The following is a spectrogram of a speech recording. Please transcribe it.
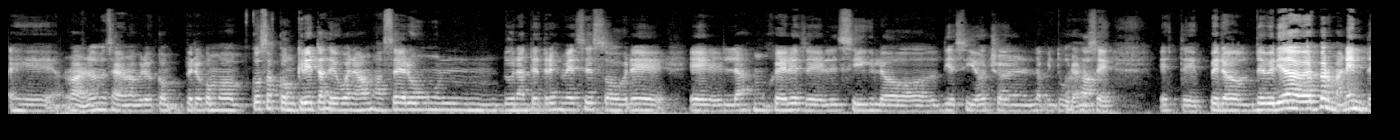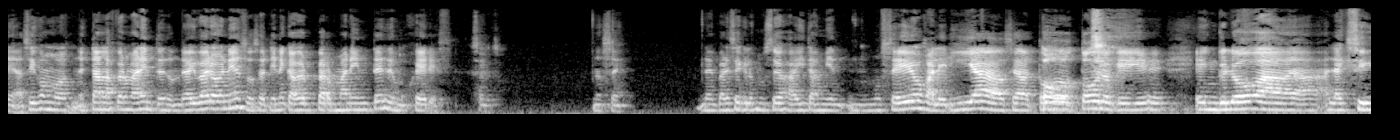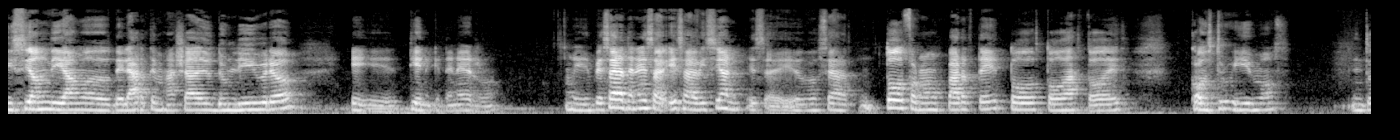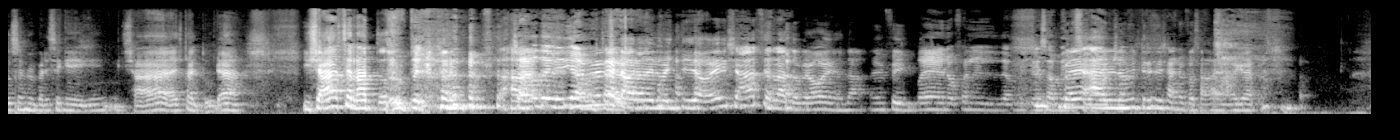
eh, bueno, no me sale el pero, com- pero como cosas concretas de, bueno, vamos a hacer un durante tres meses sobre eh, las mujeres del siglo XVIII en la pintura, no sé. Este, pero debería de haber permanente, así como están las permanentes donde hay varones, o sea, tiene que haber permanentes de mujeres. Exacto. No sé. Me parece que los museos ahí también, museos, galería, o sea, todo, Todo. todo lo que engloba a la exhibición, digamos, del arte más allá de, de un libro, eh, tiene que tener, eh, empezar a tener esa, esa visión, esa, eh, o sea, todos formamos parte, todos, todas, todes, construimos, entonces me parece que ya a esta altura, y ya hace rato, pero... Ya no deberíamos No, no es la hora del 22, ¿eh? ya hace rato, pero bueno, está, en fin. Bueno, fue en el 2013 Fue- ah, en el 2018. 2013 ya no pasaba nada. claro.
